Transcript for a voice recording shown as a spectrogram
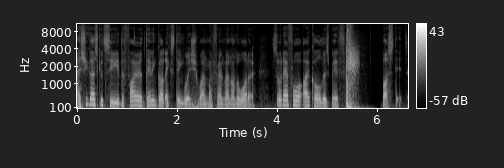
As you guys could see, the fire didn't got extinguished when my friend went underwater, so therefore I call this myth busted.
